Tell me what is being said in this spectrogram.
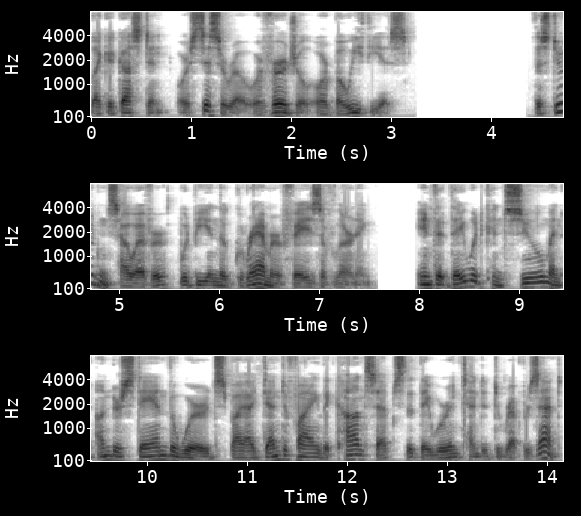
like Augustine or Cicero or Virgil or Boethius. The students, however, would be in the grammar phase of learning, in that they would consume and understand the words by identifying the concepts that they were intended to represent.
